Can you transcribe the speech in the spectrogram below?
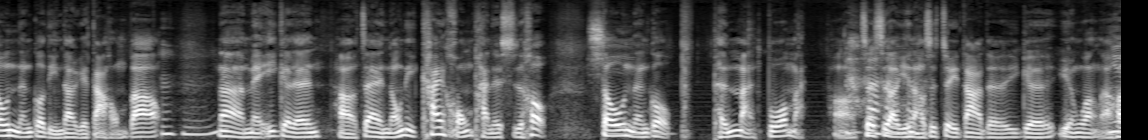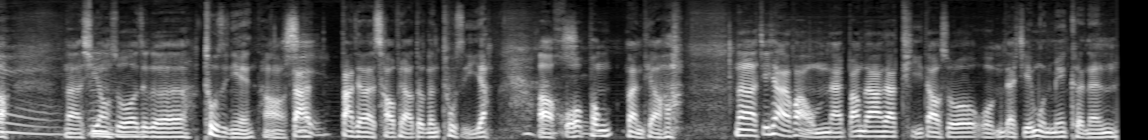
都能够领到一个大红包，那每一个人好在农历开红盘的时候都能够盆满钵满，啊，这是啊严老师最大的一个愿望了哈。那希望说这个兔子年啊，大大家的钞票都跟兔子一样啊，活蹦乱跳哈。那接下来的话，我们来帮大家提到说，我们在节目里面可能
